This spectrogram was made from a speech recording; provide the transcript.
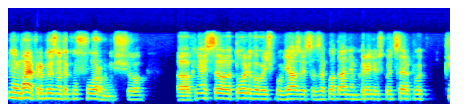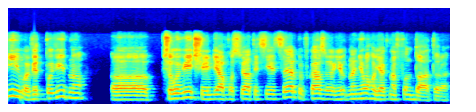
ну, має приблизно таку форму, що Князь Селет Ольгович пов'язується з закладанням Кирилівської церкви Києва. Відповідно, е, чоловіче ім'я посвяти цієї церкви вказує на нього як на фундатора.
